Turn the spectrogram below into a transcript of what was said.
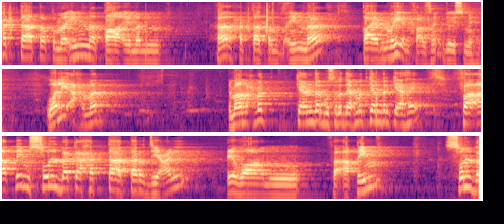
حتیٰ تطمئن قائمن ہاں حتیٰ تطمئن قائمن وہی الفاظ ہیں جو اس میں ہیں۔ ولی احمد، امام احمد کے اندر مسرد احمد کے اندر کیا ہے؟ فعقم سلب کا حتیٰ ترجعل عوام فعقم سلب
